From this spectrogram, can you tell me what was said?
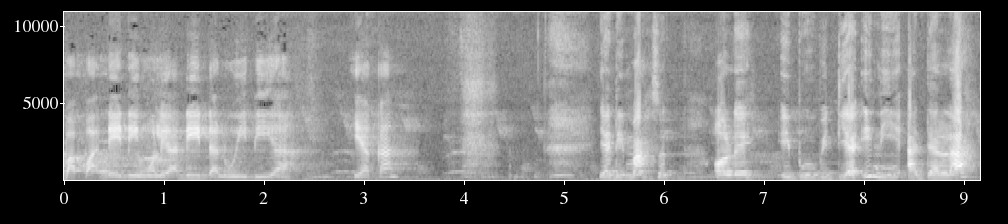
Bapak Dedi Mulyadi dan Widya ya kan yang dimaksud oleh Ibu Widya ini adalah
